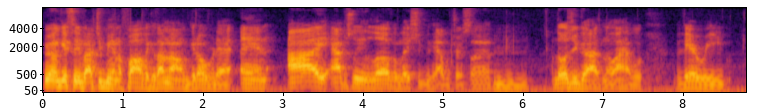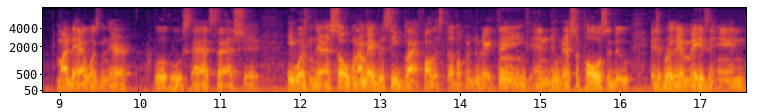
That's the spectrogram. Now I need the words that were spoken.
we're gonna get to about you being a father because I'm not gonna get over that. And I absolutely love the relationship you have with your son. Those of you guys know I have a very my dad wasn't there. Boo hoo, sad, sad shit. He wasn't there. And so when I'm able to see black fathers step up and do their things and do what they're supposed to do, it's really amazing. And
